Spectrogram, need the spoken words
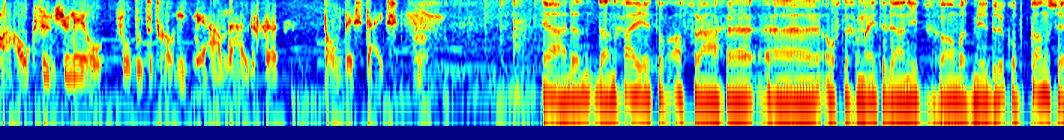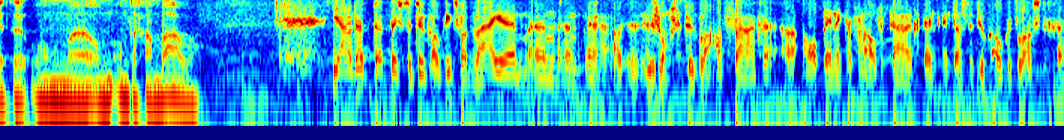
maar ook functioneel voldoet het gewoon niet meer aan de huidige tand destijds. Ja, dan, dan ga je je toch afvragen eh, of de gemeente daar niet gewoon wat meer druk op kan zetten om, eh, om, om te gaan bouwen. Ja, dat, dat is natuurlijk ook iets wat wij ehm, nou ja, soms natuurlijk wel afvragen. Al ben ik ervan overtuigd. En, en dat is natuurlijk ook het lastige.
